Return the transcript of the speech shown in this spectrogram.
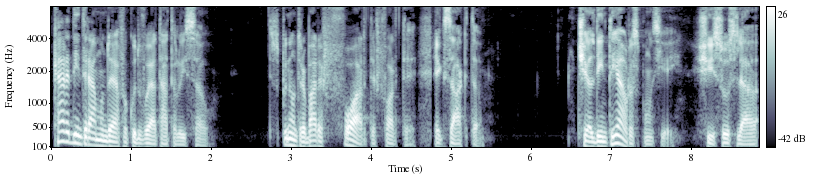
Care dintre amândoi a făcut voia tatălui său? Spune o întrebare foarte, foarte exactă. Cel din tâi au răspuns ei. Și Isus le-a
